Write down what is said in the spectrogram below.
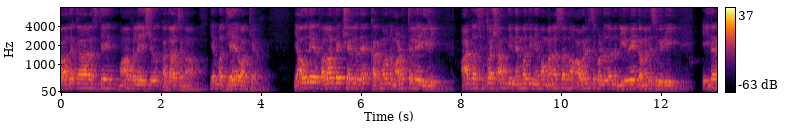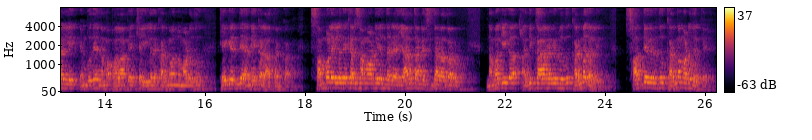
ವಾದಕಾರಸ್ತೆ ಮಹಾಫಲೇಶು ಕದಾಚನ ಎಂಬ ಧ್ಯೇಯವಾಕ್ಯ. ಯಾವುದೇ ಫಲಾಪೇಕ್ಷೆ ಇಲ್ಲದೆ ಕರ್ಮವನ್ನು ಮಾಡುತ್ತಲೇ ಇರಿ. ಆಗ ಸುಖ, ಶಾಂತಿ, ನೆಮ್ಮದಿ ನಿಮ್ಮ ಮನಸ್ಸನ್ನು ಆವರಿಸಿಕೊಳ್ಳುವುದನ್ನು ನೀವೇ ಗಮನಿಸುವಿರಿ. ಇದರಲ್ಲಿ ಎಂಬುದೇ ನಮ್ಮ ಫಲಾಪೇಕ್ಷೆ ಇಲ್ಲದೆ ಕರ್ಮವನ್ನು ಮಾಡುವುದು ಹೇಗೆಂದೇ ಅನೇಕರ ಆತಂಕ. ಸಂಬಳ ಇಲ್ಲದೆ ಕೆಲಸ ಮಾಡು ಎಂದರೆ ಯಾರು ತಾನೇ ಸಿದ್ಧರಾದರು? ನಮಗೀಗ ಅಧಿಕಾರವಿರುವುದು ಕರ್ಮದಲ್ಲಿ, ಸಾಧ್ಯವಿರುವುದು ಕರ್ಮ ಮಾಡುವುದಕ್ಕೆ.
